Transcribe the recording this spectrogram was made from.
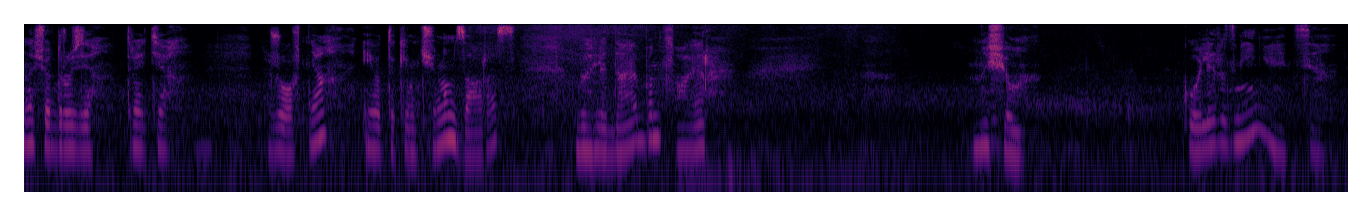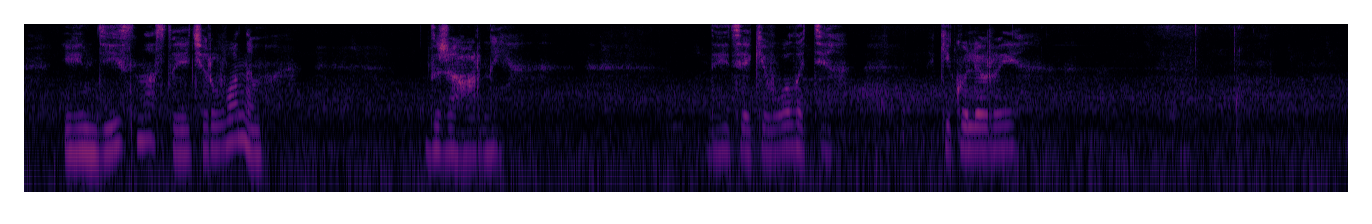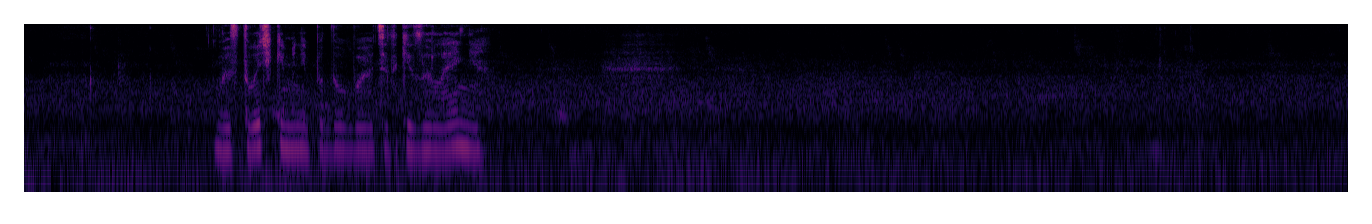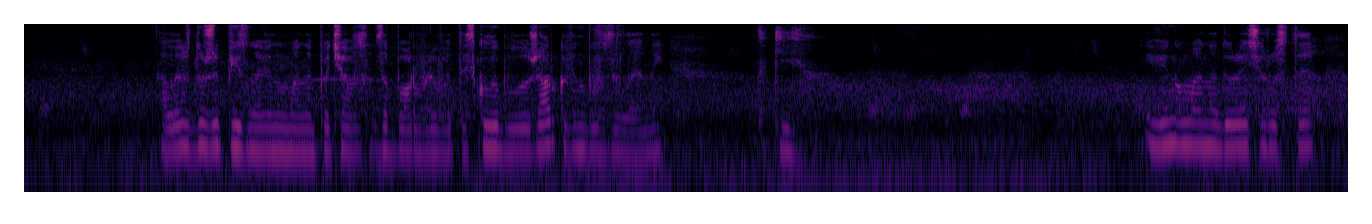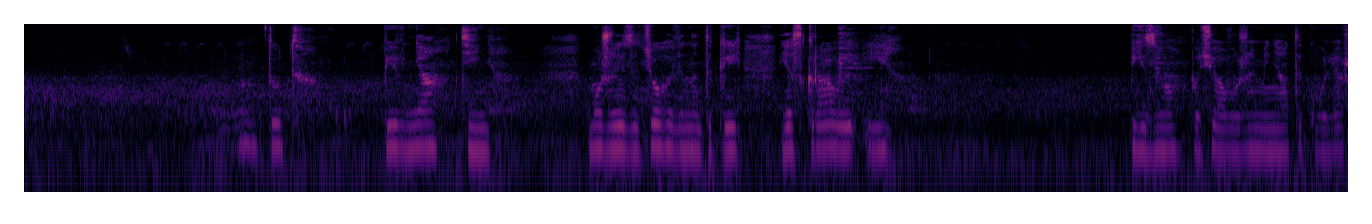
Ну що, друзі, 3 жовтня. І от таким чином зараз виглядає бонфаєр. Ну що, колір змінюється. І він дійсно стає червоним. Дуже гарний. Дивіться, які волоті, які кольори. Листочки мені подобаються, такі зелені. Але ж дуже пізно він у мене почав забарвлюватись. Коли було жарко, він був зелений. Такий. І він у мене, до речі, росте тут півдня тінь. Може, із-за цього він не такий яскравий і пізно почав уже міняти колір.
